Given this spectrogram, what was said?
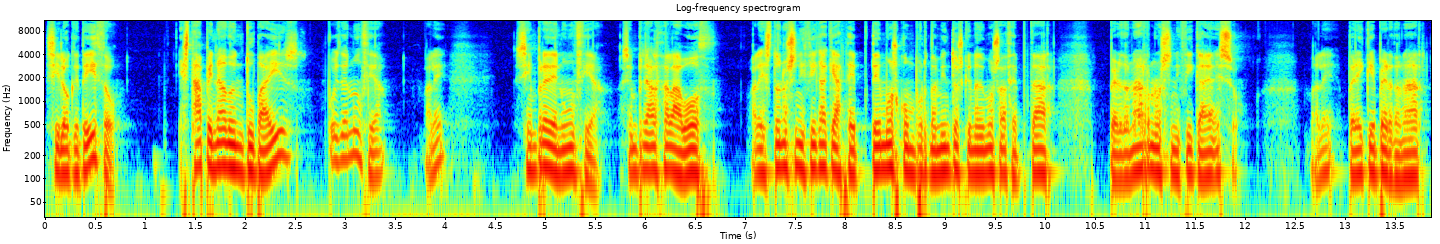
Si lo que te hizo está penado en tu país, pues denuncia, ¿vale? Siempre denuncia, siempre alza la voz. Esto no significa que aceptemos comportamientos que no debemos aceptar. Perdonar no significa eso, ¿vale? Pero hay que perdonar.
